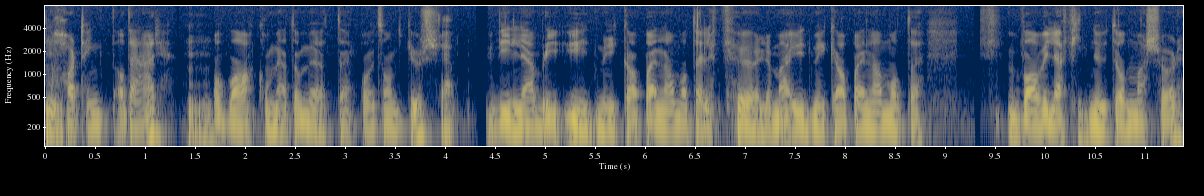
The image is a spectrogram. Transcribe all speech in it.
Mm. har tenkt at jeg er? Og hva kommer jeg til å møte på et sånt kurs? Ja. Vil jeg bli ydmyka på en eller annen måte, eller føle meg ydmyka på en eller annen måte? Hva vil jeg finne ut om meg sjøl?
